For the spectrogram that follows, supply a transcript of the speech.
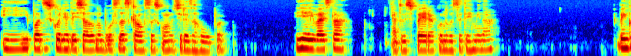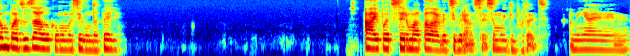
e pode escolher deixá-lo no bolso das calças quando tiras a roupa. E aí vai estar, à tua espera quando você terminar bem como podes usá-lo como uma segunda pele. Ah, e pode ser uma palavra de segurança, isso é muito importante. A minha é.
